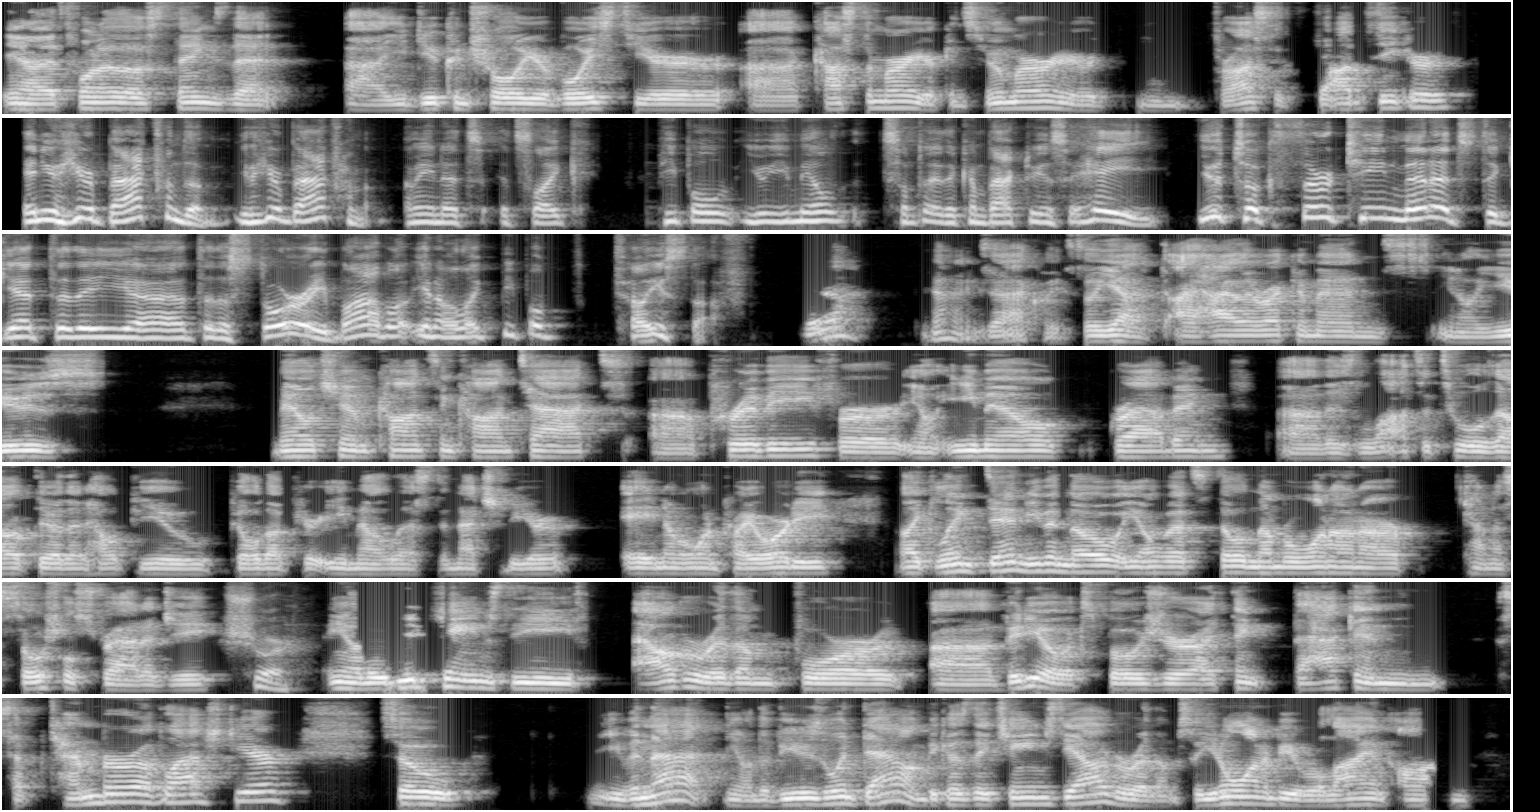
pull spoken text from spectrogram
you know, it's one of those things that uh, you do control your voice to your uh, customer, your consumer, your, for us, it's job seeker. And you hear back from them. You hear back from them. I mean, it's it's like people you email sometimes they come back to you and say, "Hey, you took 13 minutes to get to the uh, to the story." Blah blah. You know, like people tell you stuff. Yeah, yeah, exactly. So yeah, I highly recommend you know use Mailchimp, Constant Contact, uh, Privy for you know email grabbing. Uh, there's lots of tools out there that help you build up your email list, and that should be your a number one priority. Like LinkedIn, even though you know that's still number one on our kind of social strategy. Sure. You know, they did change the algorithm for uh, video exposure. I think back in September of last year. So even that, you know, the views went down because they changed the algorithm. So you don't want to be reliant on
